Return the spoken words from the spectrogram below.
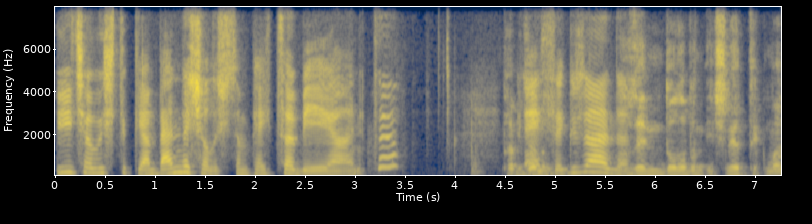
iyi çalıştık yani ben de çalıştım pek tabii yani. De Tabii canım. Neyse güzeldi. Kuzenin dolabın içine tıkma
